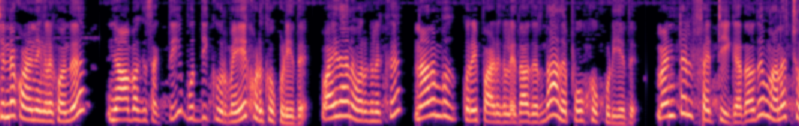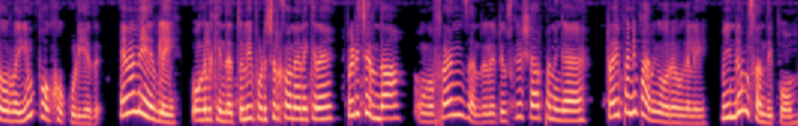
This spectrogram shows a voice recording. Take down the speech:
சின்ன குழந்தைங்களுக்கு வந்து ஞாபக சக்தி புத்தி கூர்மையை கொடுக்கக்கூடியது. வயதானவர்களுக்கு நரம்பு குறைபாடுகள் ஏதாவது இருந்தால் அதை போக்கக்கூடியது. மென்டல் ஃபெட்டிக் அதாவது மனச்சோர்வையும் போக்கக்கூடியது. என்ன நேர்களே உங்களுக்கு இந்த துளி பிடிச்சிருக்கோன்னு நினைக்கிறேன். பிடிச்சிருந்தா உங்க ஃப்ரெண்ட்ஸ் அண்ட் ரிலேட்டிவ்ஸ்க்கு ஷேர் பண்ணுங்க. ட்ரை பண்ணி பாருங்க உறவுகளே. மீண்டும் சந்திப்போம்.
